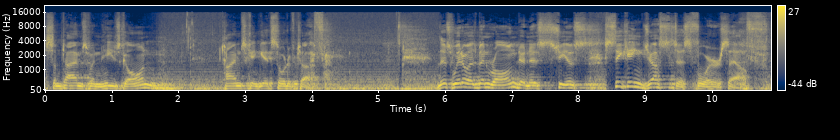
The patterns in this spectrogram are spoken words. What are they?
sometimes when he's gone, times can get sort of tough. This widow has been wronged and is, she is seeking justice for herself.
